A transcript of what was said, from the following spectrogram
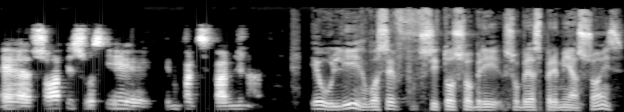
é, só a pessoas que, que não participaram de nada. Eu li, você citou sobre, sobre as premiações,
